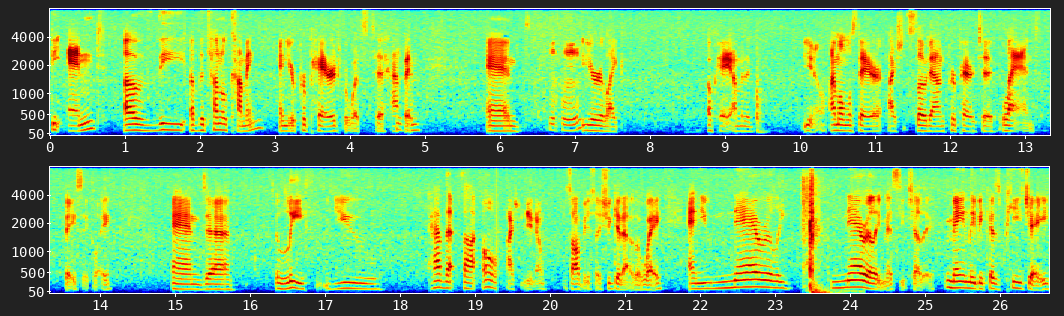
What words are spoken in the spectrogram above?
the end of the of the tunnel coming, and you're prepared for what's to happen, and Mm-hmm. you're like, okay, I'm gonna, you know, I'm almost there. I should slow down, prepare to land, basically. And uh, Leaf, you have that thought. Oh, I should, you know, it's obvious I should get out of the way, and you narrowly, narrowly miss each other. Mainly because PJ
